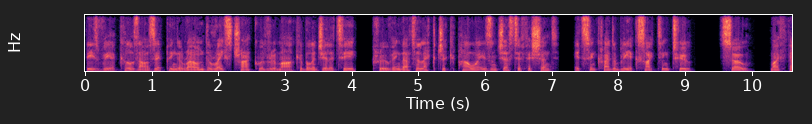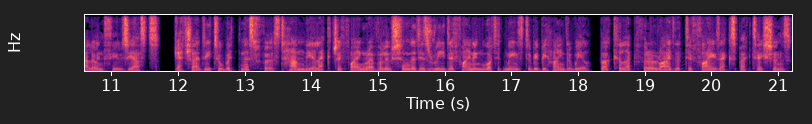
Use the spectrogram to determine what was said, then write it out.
These vehicles are zipping around the racetrack with remarkable agility, proving that electric power isn't just efficient, it's incredibly exciting too. So, my fellow enthusiasts, get ready to witness firsthand the electrifying revolution that is redefining what it means to be behind the wheel. Buckle up for a ride that defies expectations,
